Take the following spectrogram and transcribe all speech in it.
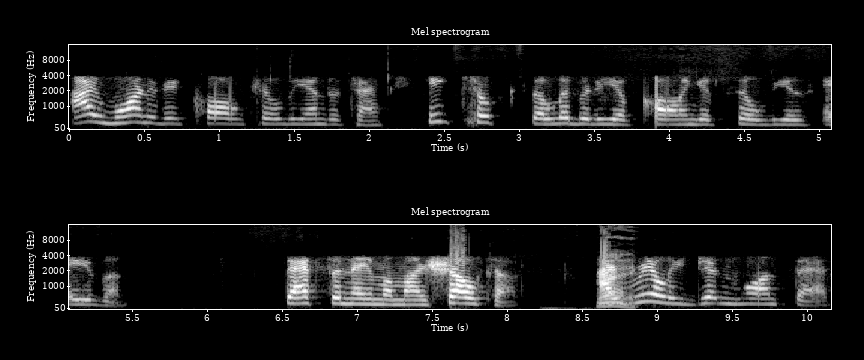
I wanted it called Till the End of Time. He took the liberty of calling it Sylvia's Haven. That's the name of my shelter. Right. I really didn't want that.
